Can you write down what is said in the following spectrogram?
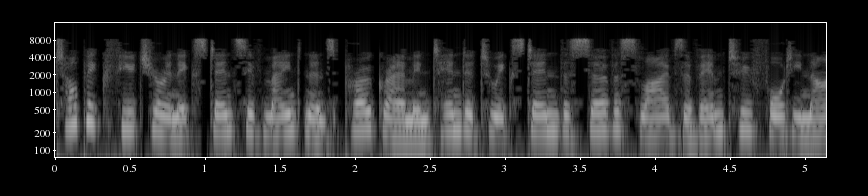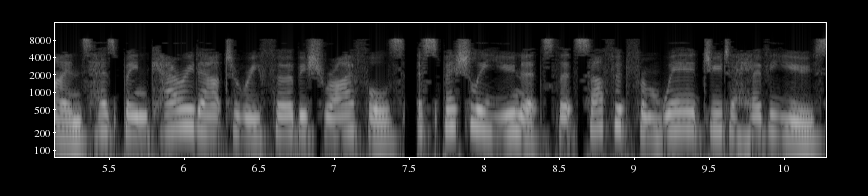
Topic future An extensive maintenance program intended to extend the service lives of M249s has been carried out to refurbish rifles, especially units that suffered from wear due to heavy use.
